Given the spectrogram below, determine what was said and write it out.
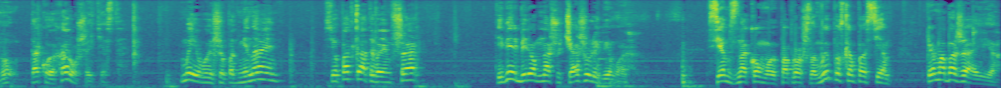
Ну, такое хорошее тесто. Мы его еще подминаем. Все, подкатываем в шар. Теперь берем нашу чашу любимую. Всем знакомую по прошлым выпускам, по всем. Прям обожаю ее.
